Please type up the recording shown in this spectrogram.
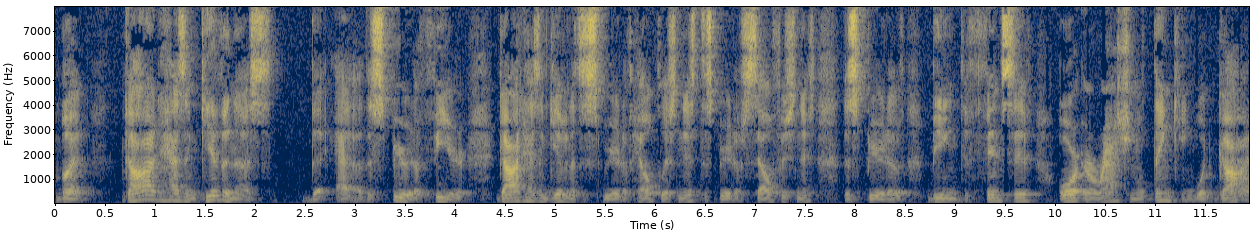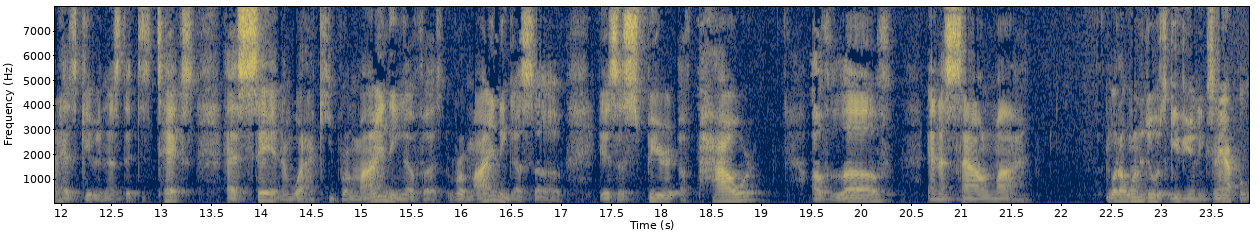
But God hasn't given us the uh, the spirit of fear. God hasn't given us the spirit of helplessness, the spirit of selfishness, the spirit of being defensive or irrational thinking. What God has given us that the text has said and what I keep reminding of us reminding us of is a spirit of power, of love and a sound mind. What I want to do is give you an example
